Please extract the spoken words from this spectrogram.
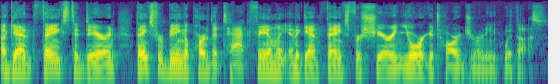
Again, thanks to Darren. Thanks for being a part of the TAC family. And again, thanks for sharing your guitar journey with us.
